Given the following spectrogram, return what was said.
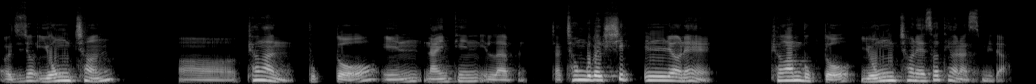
어디죠? 용천 어, 평안북도 in 1911. 자, 1911년에 평안북도 용천에서 태어났습니다.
